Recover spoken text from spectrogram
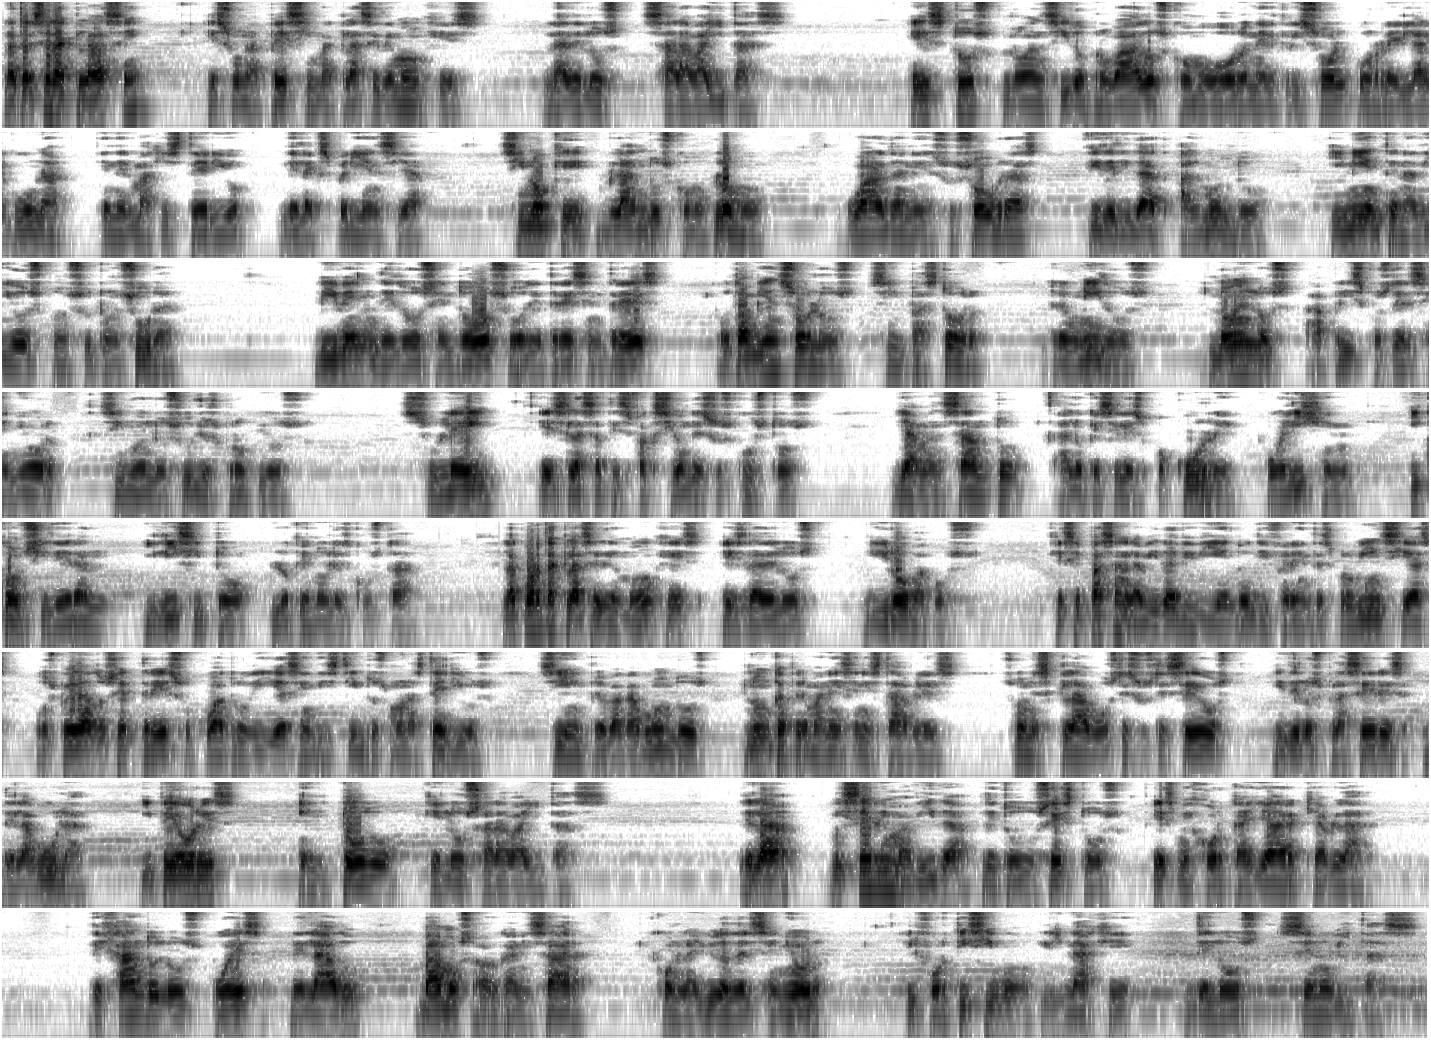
La tercera clase es una pésima clase de monjes, la de los sarabaitas. Estos no han sido probados como oro en el crisol por regla alguna en el magisterio de la experiencia, sino que, blandos como plomo, guardan en sus obras fidelidad al mundo y mienten a Dios con su tonsura. Viven de dos en dos o de tres en tres, o también solos, sin pastor, reunidos, no en los apriscos del Señor, sino en los suyos propios. Su ley es la satisfacción de sus gustos. Llaman santo a lo que se les ocurre o eligen y consideran ilícito lo que no les gusta. La cuarta clase de monjes es la de los giróvagos, que se pasan la vida viviendo en diferentes provincias, hospedándose tres o cuatro días en distintos monasterios, siempre vagabundos, nunca permanecen estables, son esclavos de sus deseos y de los placeres de la gula, y peores en todo que los sarabaitas. De la misérrima vida de todos estos es mejor callar que hablar. Dejándolos, pues, de lado, vamos a organizar, con la ayuda del Señor, el fortísimo linaje de los cenobitas.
